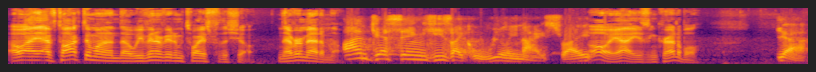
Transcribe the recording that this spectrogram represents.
Oh, I, I've talked to him on. Uh, we've interviewed him twice for the show. Never met him though. I'm guessing he's like really nice, right? Oh yeah, he's incredible. Yeah.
